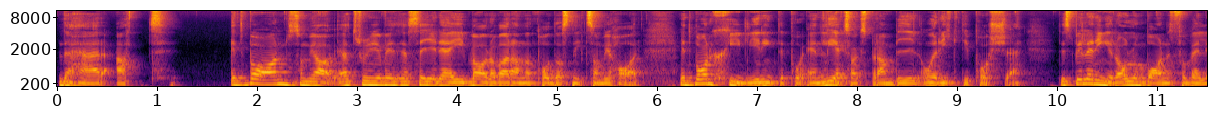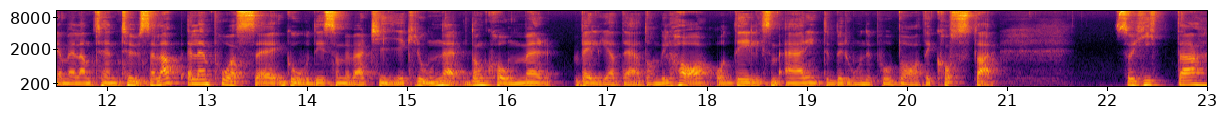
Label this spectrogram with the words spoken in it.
det här att ett barn som jag, jag tror jag vet jag säger det i var och varannat poddavsnitt som vi har. Ett barn skiljer inte på en leksaksbrandbil och en riktig Porsche. Det spelar ingen roll om barnet får välja mellan en tusenlapp eller en påse godis som är värd 10 kronor. De kommer välja det de vill ha och det liksom är inte beroende på vad det kostar. Så hitta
